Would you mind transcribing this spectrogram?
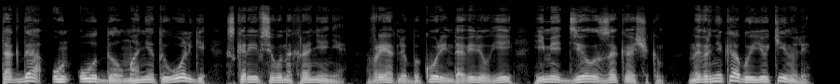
Тогда он отдал монеты Ольге, скорее всего, на хранение. Вряд ли бы корень доверил ей иметь дело с заказчиком. Наверняка бы ее кинули.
